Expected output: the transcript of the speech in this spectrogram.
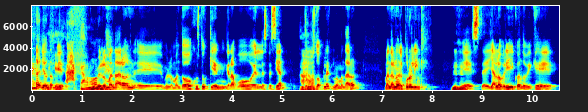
¿eh? Yo Dije, también. Ah, cabrón. Me lo mandaron, eh, me lo mandó justo quien grabó el especial de Ajá. los Doppler, lo mandaron. Mandaron el puro link. Este, ya lo abrí y cuando vi que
